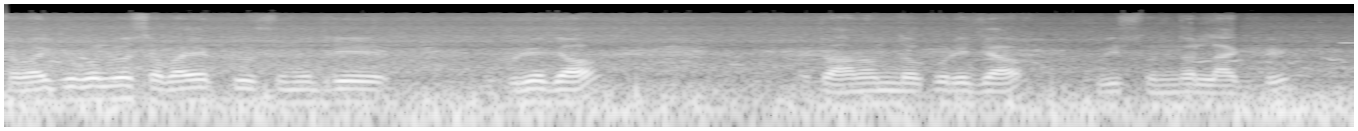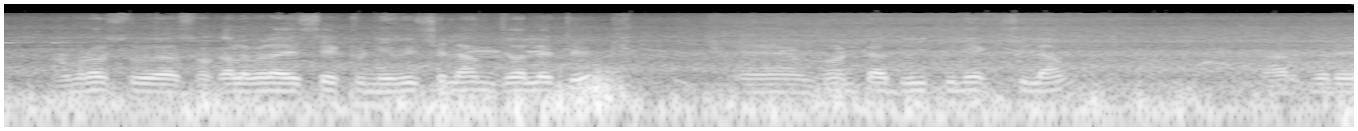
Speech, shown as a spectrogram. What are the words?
সবাইকে বলব, সবাই একটু সমুদ্রে ঘুরে যাও, একটু আনন্দ করে যাও। খুবই সুন্দর লাগবে। আমরাও সকালবেলা এসে একটু নেমেছিলাম জলেতে। ঘণ্টা দুই তিনেক ছিলাম। তারপরে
